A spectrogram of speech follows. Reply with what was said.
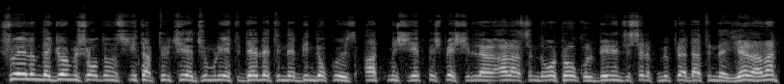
Şu elimde görmüş olduğunuz kitap Türkiye Cumhuriyeti Devleti'nde 1960-75 yıllar arasında ortaokul birinci sınıf müfredatında yer alan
